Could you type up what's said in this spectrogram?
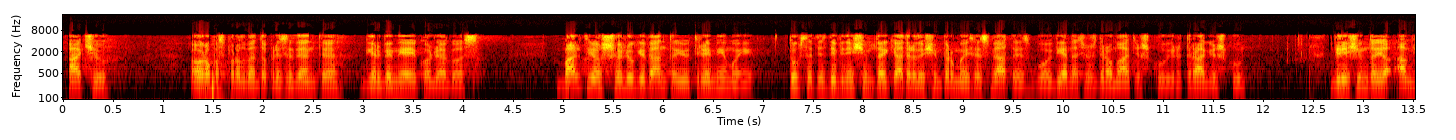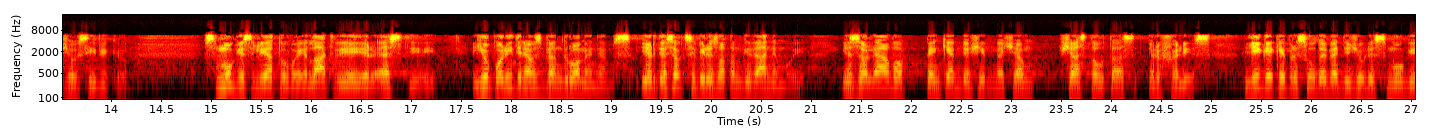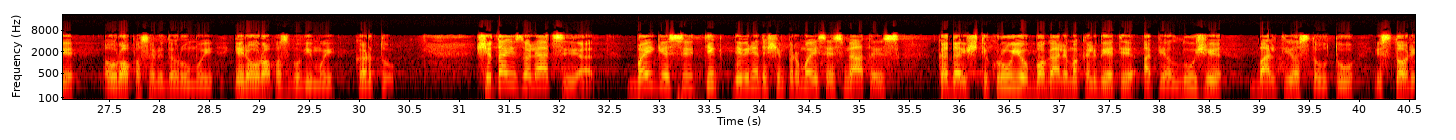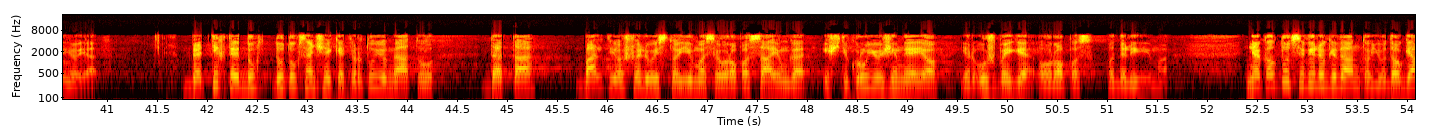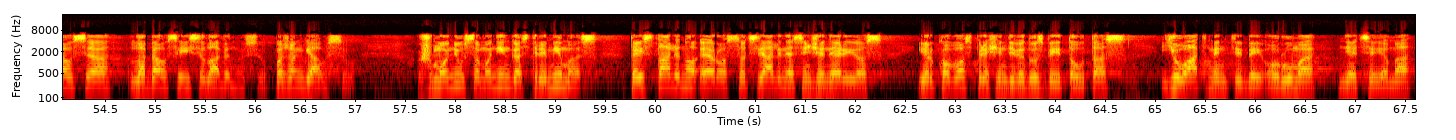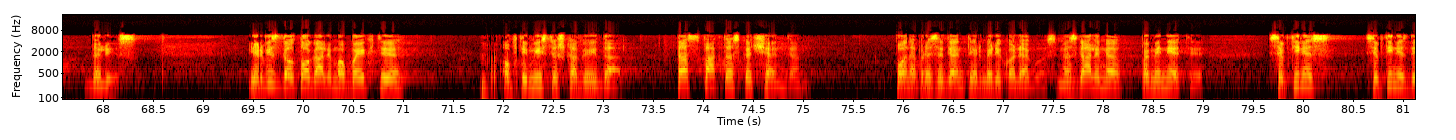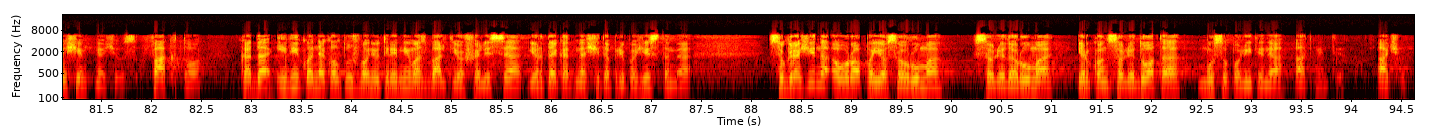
Ačiū, Europos parlamento prezidentė, gerbėmieji kolegos. Baltijos šalių gyventojų trėmimai 1941 metais buvo vienas iš dramatiškų ir tragiškų 20-ojo amžiaus įvykių. Smūgis Lietuvai, Latvijai ir Estijai, jų politiniams bendruomenėms ir tiesiog civilizuotam gyvenimui izoliavo penkiem dešimtmečiam šias tautas ir šalis. Lygiai kaip ir sudavė didžiulį smūgį Europos solidarumui ir Europos buvimui kartu. Šita izolacija baigėsi tik 91 metais, kada iš tikrųjų buvo galima kalbėti apie lūžį Baltijos tautų istorijoje. Bet tik tai 2004 metų data Baltijos šalių įstojimas Europos Sąjungą iš tikrųjų žymėjo ir užbaigė Europos padalyjimą. Nekaltų civilių gyventojų, daugiausia labiausiai įsilavinusių, pažangiausių, žmonių samoningas trėmimas - tai Stalino eros socialinės inžinerijos ir kovos prieš individus bei tautas, jų atmintį bei orumą neatsiejama dalis. Ir vis dėlto galima baigti optimistišką gaidą. Tas faktas, kad šiandien, pone prezidentė ir mėly kolegos, mes galime paminėti septynis, septynis dešimtmečius fakto, kada įvyko nekaltų žmonių trėmimas Baltijos šalise ir tai, kad mes šitą pripažįstame, sugražina Europą jos orumą, solidarumą ir konsoliduotą mūsų politinę atmintį. Ačiū.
